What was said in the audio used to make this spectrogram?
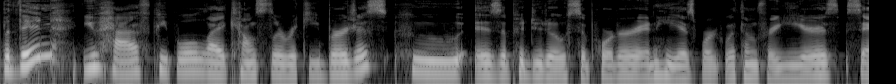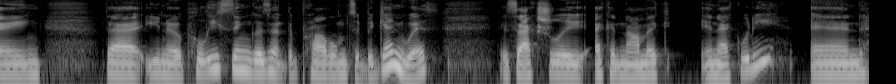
But then you have people like Councilor Ricky Burgess, who is a Peduto supporter and he has worked with him for years, saying that, you know, policing isn't the problem to begin with. It's actually economic inequity, and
